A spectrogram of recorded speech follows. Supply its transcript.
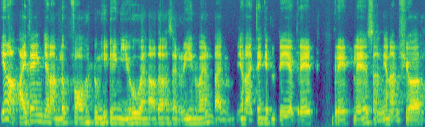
You know, I think you know I'm look forward to meeting you and others at reInvent. I'm, you know, I think it will be a great, great place, and you know, I'm sure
